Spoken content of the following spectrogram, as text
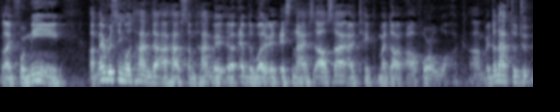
Like for me, um, every single time that I have some time, uh, if the weather is nice outside, I take my dog out for a walk. Um, it doesn't have to, to,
